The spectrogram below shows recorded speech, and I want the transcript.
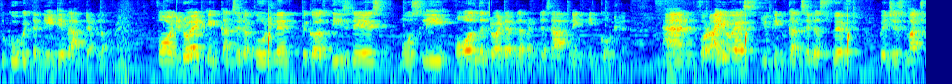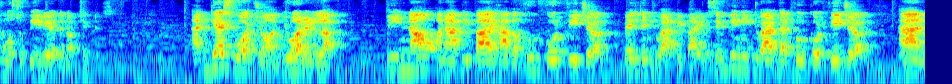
to go with the native app development. For Android, you can consider Kotlin because these days mostly all the Android development is happening in Kotlin. And for iOS, you can consider Swift, which is much more superior than Objective-C. And guess what, John? You are in luck. We now on AppyPie have a food court feature built into AppyPie. You simply need to add that food court feature and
